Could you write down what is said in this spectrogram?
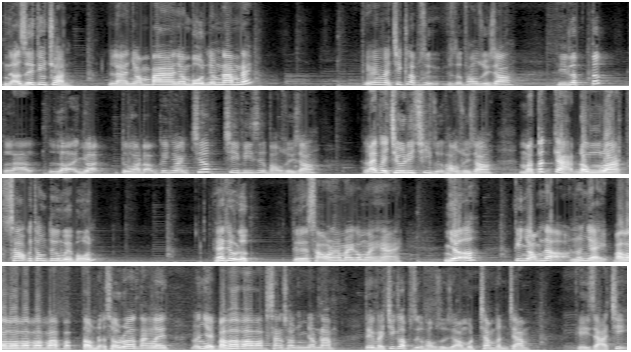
nợ dưới tiêu chuẩn là nhóm 3, nhóm 4, nhóm 5 đấy. Thì anh phải trích lập dự, dự phòng rủi ro thì lập tức là lợi nhuận từ hoạt động kinh doanh trước chi phí dự phòng rủi ro. Lại phải trừ đi chi dự phòng rủi ro mà tất cả đồng loạt sau cái thông tư 14 hết hiệu lực từ tháng 6 năm 2022 nhỡ cái nhóm nợ nó nhảy ba ba ba ba ba, ba tổng nợ xấu nó tăng lên nó nhảy ba ba ba ba sang trong nhóm năm thì phải trích lập dự phòng rủi ro 100% cái giá trị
